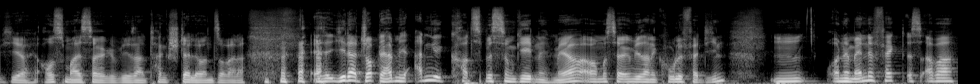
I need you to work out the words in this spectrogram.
hier Hausmeister gewesen, an Tankstelle und so weiter. also jeder Job, der hat mich angekotzt bis zum geht nicht mehr, aber man muss ja irgendwie seine Kohle verdienen. Mm, Und im Endeffekt ist aber,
